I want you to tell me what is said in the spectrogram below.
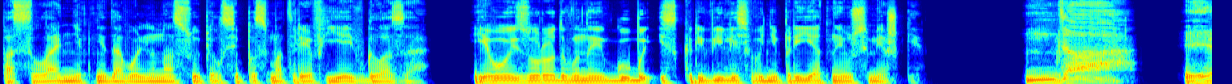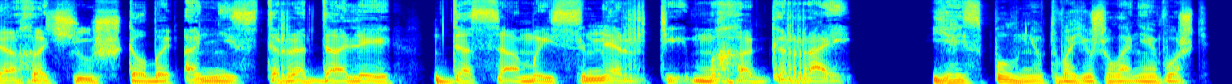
Посланник недовольно насупился, посмотрев ей в глаза. Его изуродованные губы искривились в неприятной усмешке. «Да, я хочу, чтобы они страдали до самой смерти, Мхаграй!» «Я исполню твое желание, вождь»,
